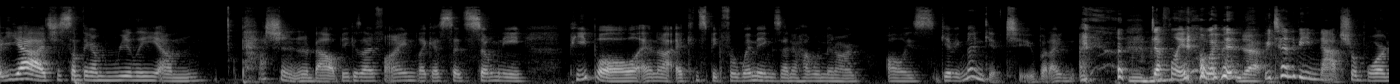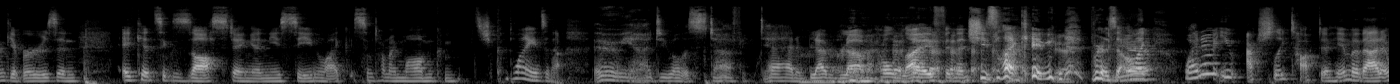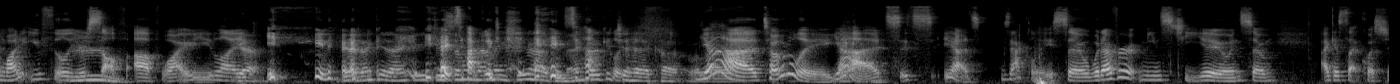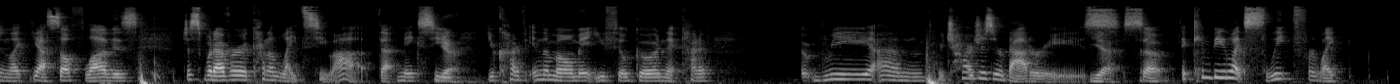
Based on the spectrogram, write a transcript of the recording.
yeah, it's just something I'm really um passionate about because I find, like I said, so many people, and I, I can speak for women because I know how women are always giving men give too but i definitely know women Mm-hmm. Yeah. we tend to be natural born givers and it gets exhausting and you see like sometimes my mom com- she complains about oh yeah i do all this stuff and dad and blah blah blah my whole life and then she's like in Yeah. Brazil. I'm like why don't you actually talk to him about it and why don't you fill yourself up why are you like Mm. Yeah. you know Yeah, don't get angry. Do Yeah, something that exactly. makes you happy, man. Go get your hair cut. Like- yeah totally yeah, Yeah. it's it's yeah it's exactly so whatever it means to you and so i guess that question like yeah self-love is just whatever it kind of lights you up that makes you Yeah. you're kind of in the moment you feel good and it kind of re um recharges your batteries Yeah. so it can be like sleep for like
